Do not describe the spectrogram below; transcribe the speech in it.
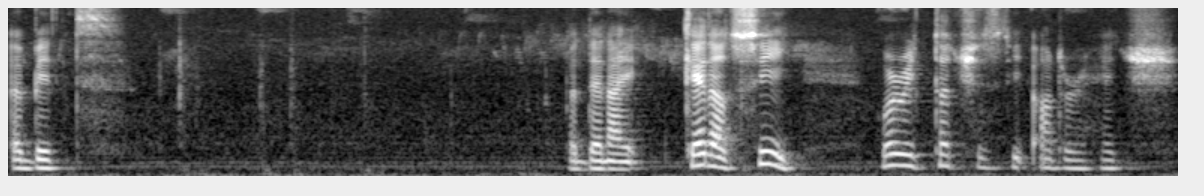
a bit. But then I cannot see where it touches the other hedge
